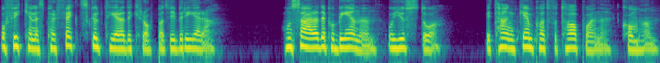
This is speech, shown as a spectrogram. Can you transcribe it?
och fick hennes perfekt skulpterade kropp att vibrera. Hon särade på benen och just då, vid tanken på att få ta på henne, kom han.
